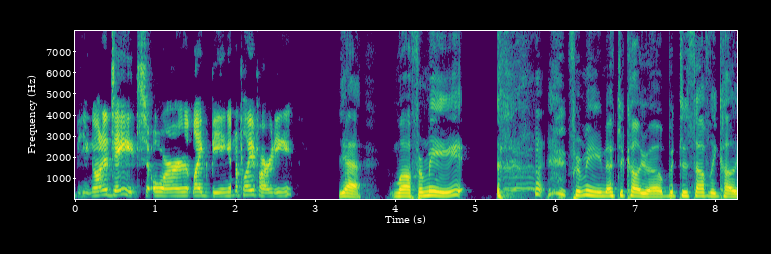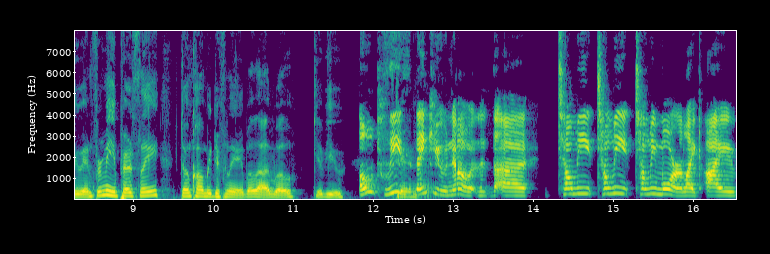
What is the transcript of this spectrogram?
being on a date or like being in a play party. Yeah. Well, for me, for me, not to call you out, but to softly call you in. For me personally, don't call me differently able. I will give you. Oh, please, thank you. No, uh, tell me, tell me, tell me more. Like I,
